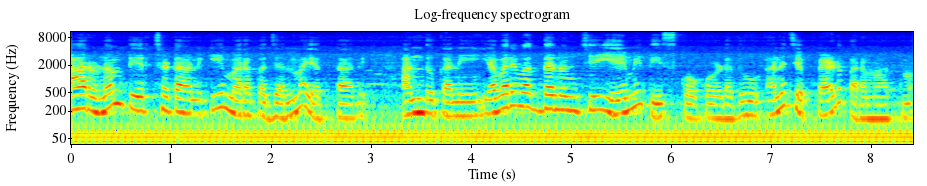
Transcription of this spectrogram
ఆ రుణం తీర్చటానికి మరొక జన్మ ఎత్తాలి. అందుకని ఎవరి వద్ద నుంచి ఏమీ తీసుకోకూడదు అని చెప్పాడు పరమాత్మ.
